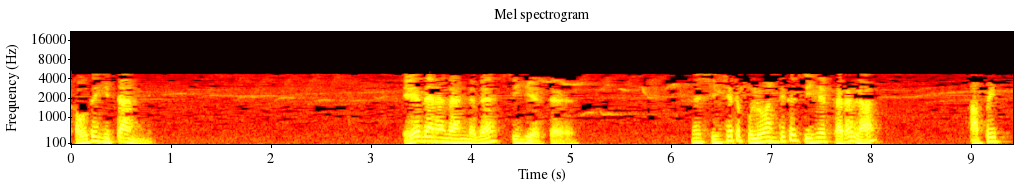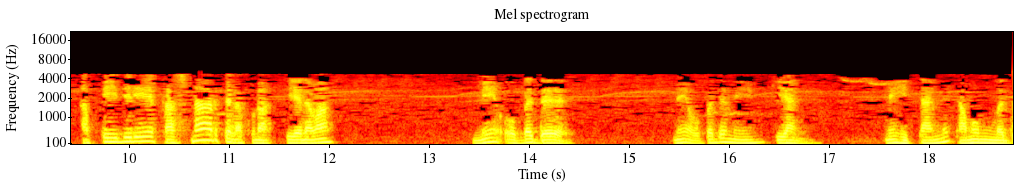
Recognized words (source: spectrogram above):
කවුද හිතන්නේ? එය දැනගන්න බෑ සිහියට. මේ සිහියට පුළුවන් ටික සිහිය කරලා අපි අපේ ඉදිරියේ ප්‍රශ්නාර්ථ ලකුණක් තියෙනවා. මේ ඔබද මේ ඔබද මේ කියන්නේ මේ හිතන්නේ තමුම්මද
